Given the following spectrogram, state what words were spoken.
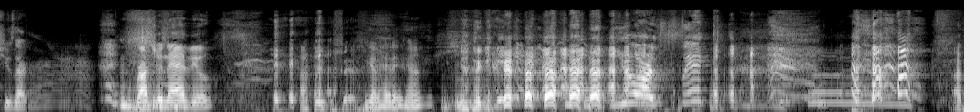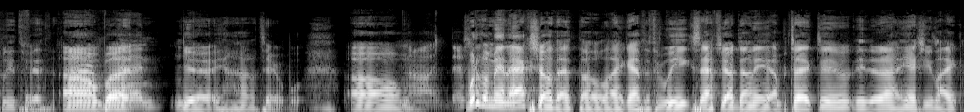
She was like, Brought you an Advil. I plead the fifth. you got a headache, huh? you are sick. I plead the fifth. Um, but done. yeah, yeah, how terrible. Um, Nah, what if a man asks y'all that though? Like after three weeks, after y'all done it, unprotected, he actually like,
